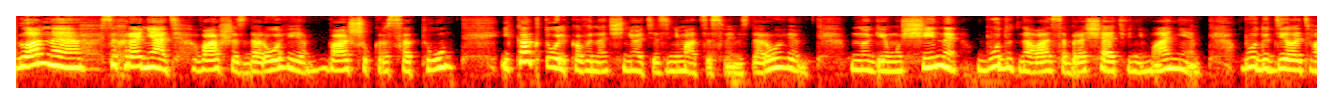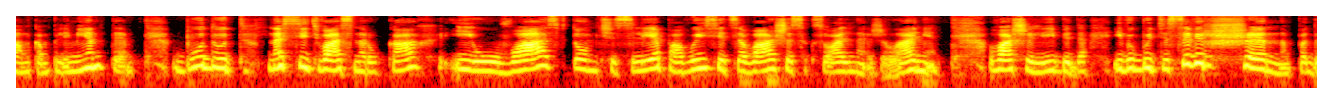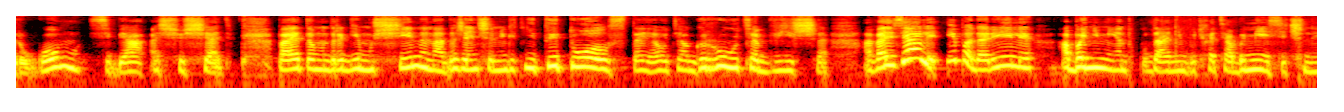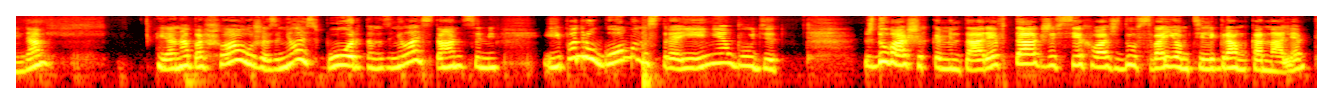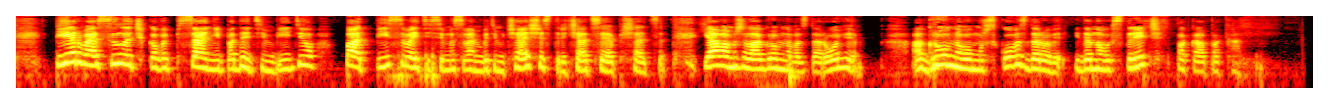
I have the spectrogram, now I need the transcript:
Главное сохранять ваше здоровье, вашу красоту. И как только вы начнете заниматься своим здоровьем, многие мужчины будут на вас обращать внимание, будут делать вам комплименты, будут носить вас на руках, и у вас в том числе повысится ваше сексуальное желание, ваше либидо, и вы будете совершенно по-другому себя ощущать. Поэтому, дорогие мужчины, мужчины надо, женщинам мне говорит, не ты толстая, у тебя грудь обвисшая. А вы взяли и подарили абонемент куда-нибудь, хотя бы месячный, да. И она пошла уже, занялась спортом, занялась танцами. И по-другому настроение будет. Жду ваших комментариев. Также всех вас жду в своем телеграм-канале. Первая ссылочка в описании под этим видео. Подписывайтесь, и мы с вами будем чаще встречаться и общаться. Я вам желаю огромного здоровья, огромного мужского здоровья и до новых встреч. Пока-пока.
